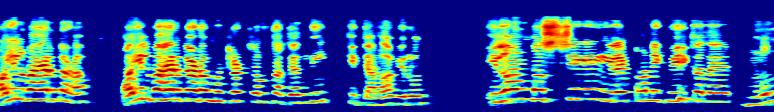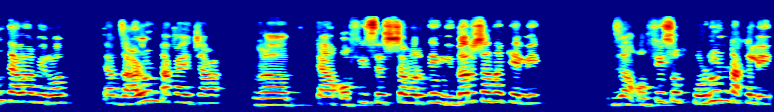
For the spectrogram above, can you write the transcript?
ऑइल बाहेर काढा. ऑइल बाहेर काढा म्हटलं ट्रम्प तात्यांनी की त्याला विरोध. इलॉन मस्कची इलेक्ट्रॉनिक व्हेकल आहे म्हणून त्याला विरोध. त्या जाळून टाकायच्या. त्या ऑफिसेसच्या वरती निदर्शनं केली ऑफिस फोडून टाकली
